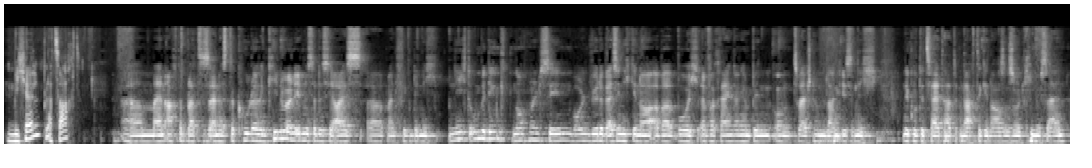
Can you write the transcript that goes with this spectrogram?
Michael, Platz 8. Ähm, mein achter Platz ist eines der cooleren Kinoerlebnisse des Jahres. Äh, mein Film, den ich nicht unbedingt nochmal sehen wollen würde, weiß ich nicht genau, aber wo ich einfach reingegangen bin und zwei Stunden lang ist er nicht eine gute Zeit hatte und dachte, genauso soll Kino sein.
